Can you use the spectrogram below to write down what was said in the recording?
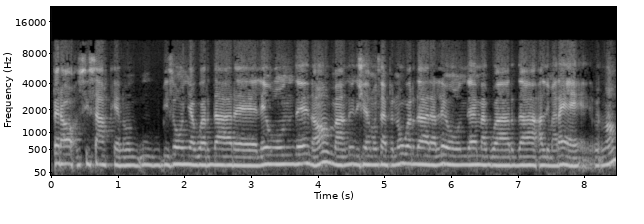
però si sa che non bisogna guardare le onde, no? ma noi diciamo sempre non guardare alle onde, ma guarda alle maree. No?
